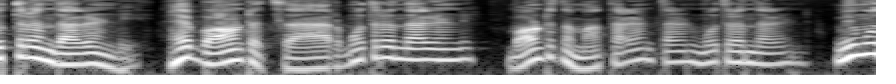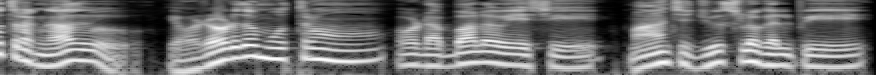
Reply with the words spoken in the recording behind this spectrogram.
మూత్రం తాగండి. హే బాగుంటుంది సార్. మూత్రం తాగండి. బాగుంటుందమ్మా. తాగండి తాగండి మూత్రం తాగండి. మీ మూత్రం కాదు. ఎవడెవడదో మూత్రం ఓ డబ్బాలో వేసి మంచి జ్యూస్లో కలిపి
